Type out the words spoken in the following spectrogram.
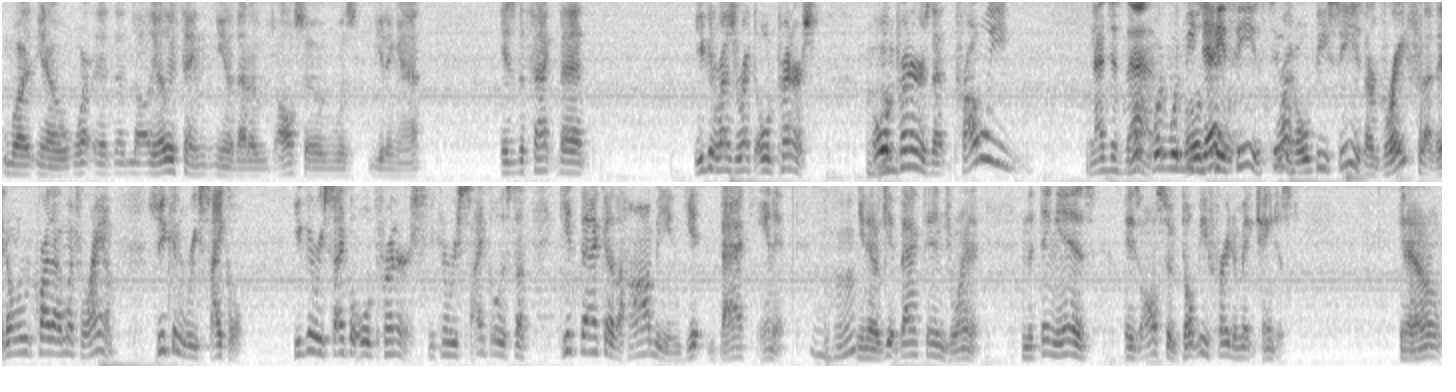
what you know, what uh, the the other thing you know that I also was getting at is the fact that you can resurrect old printers, old printers that probably Not just that. What, what would be old dead? PCs too. Right, old PCs. They're great for that. They don't require that much RAM. So you can recycle. You can recycle old printers. You can recycle this stuff. Get back into the hobby and get back in it. Mm-hmm. You know, get back to enjoying it. And the thing is, is also don't be afraid to make changes. You know,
